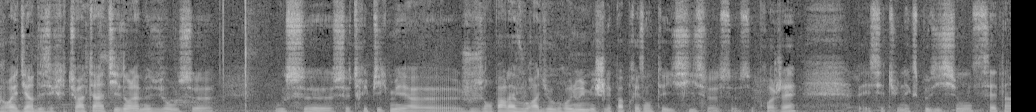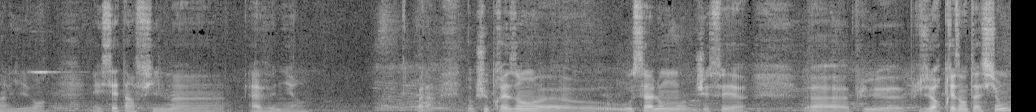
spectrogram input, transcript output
on dire des écritures alternatives dans la mesure où ce, où ce, triptyque, mais euh, je vous en parle à vous, Radio Grenouille, mais je ne l'ai pas présenté ici, ce, projet. Et c'est une exposition, c'est un livre, et c'est un film à venir. Voilà. Donc je suis présent au, salon où j'ai fait plusieurs présentations.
